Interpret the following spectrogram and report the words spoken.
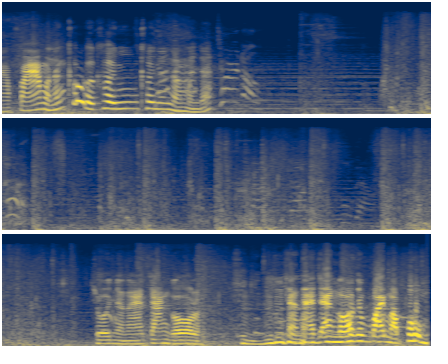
អាហ្វាមកហ្នឹងគឺឃើញឃើញនៅហ្នឹងមិនដែរ ជួយណានាចាំងហ្គល ណានាចាំងហ្គលខ្ញុំវាយមកភូមិ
